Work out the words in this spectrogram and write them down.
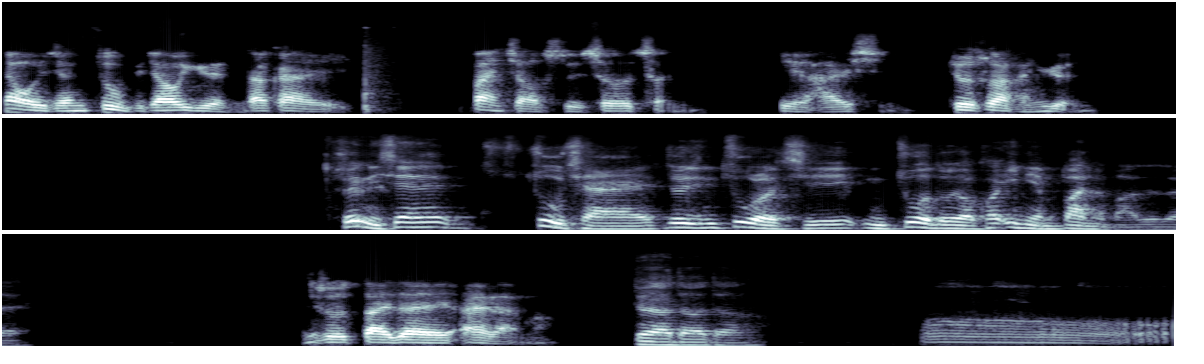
像我以前住比较远，大概半小时车程也还行，就算很远。所以你现在住起来就已经住了，其实你住了多久？快一年半了吧，对不对？你说待在爱尔兰吗？对啊，对啊，对啊。哦，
